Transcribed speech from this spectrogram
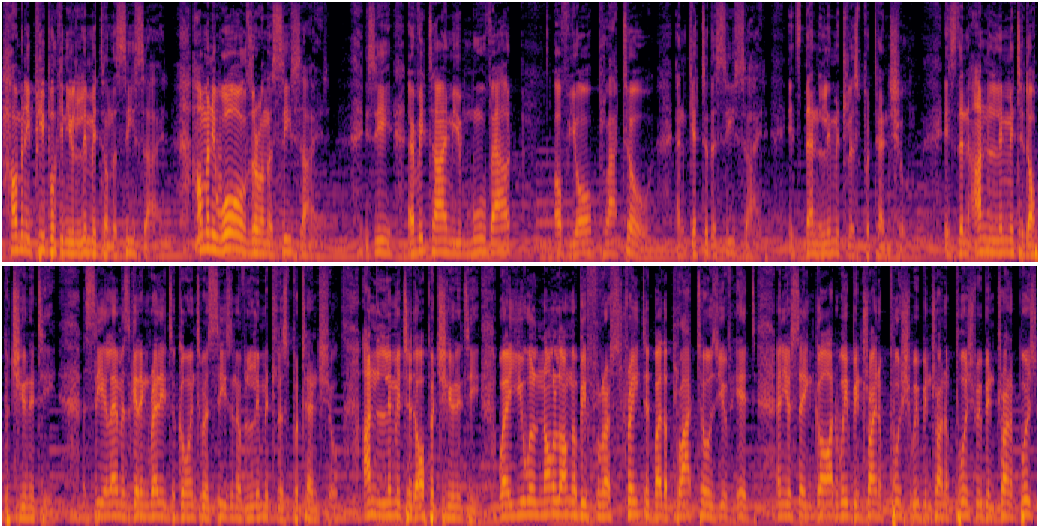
How many people can you limit on the seaside? How many walls are on the seaside? You see, every time you move out of your plateau and get to the seaside, it's then limitless potential. It's an unlimited opportunity. CLM is getting ready to go into a season of limitless potential, unlimited opportunity, where you will no longer be frustrated by the plateaus you've hit. And you're saying, God, we've been trying to push, we've been trying to push, we've been trying to push.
